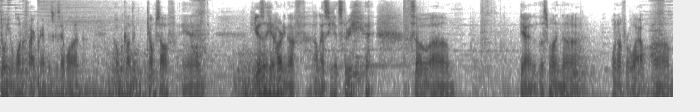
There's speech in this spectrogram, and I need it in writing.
don't even want to fire Krampus because I want Obakan to kill himself and he doesn't hit hard enough unless he hits three. so um, yeah, this one uh, went on for a while. Um,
